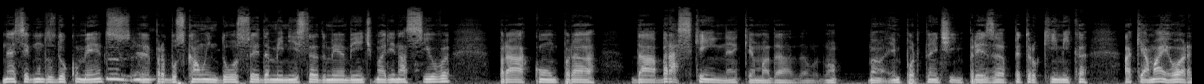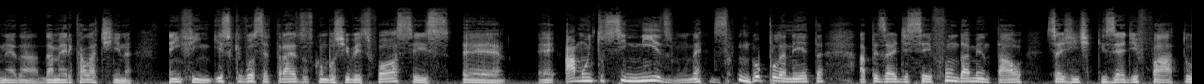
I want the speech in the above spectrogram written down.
né, segundo os documentos, uhum. é, para buscar um endosso aí da ministra do Meio Ambiente, Marina Silva, para a compra da Braskem, né, que é uma, da, uma, uma, importante empresa petroquímica, aqui a maior né, da, da, América Latina. Enfim, isso que você traz dos combustíveis fósseis, é, é, há muito cinismo né, no planeta, apesar de ser fundamental se a gente quiser de fato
